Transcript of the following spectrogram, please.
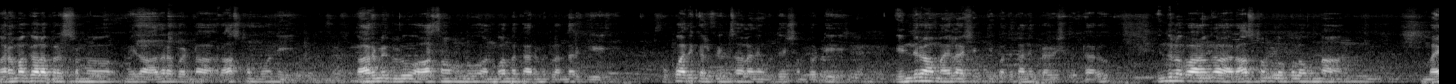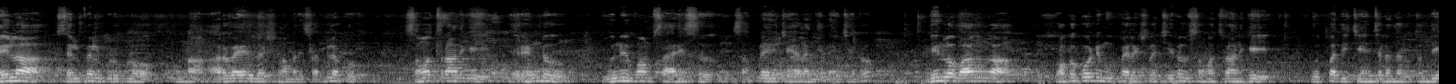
మరమగ్గాల పరిశ్రమ మీద ఆధారపడ్డ రాష్ట్రంలోని కార్మికులు ఆసాములు అనుబంధ కార్మికులందరికీ ఉపాధి కల్పించాలనే ఉద్దేశంతో ఇందిరా మహిళా శక్తి పథకాన్ని ప్రవేశపెట్టారు. ఇందులో భాగంగా రాష్ట్రం లోపల ఉన్న మహిళా సెల్ఫ్ హెల్ప్ గ్రూప్లో ఉన్న అరవై ఐదు లక్షల మంది సభ్యులకు సంవత్సరానికి రెండు యూనిఫామ్ శారీస్ సప్లై చేయాలని నిర్ణయించారు. దీనిలో భాగంగా ఒక కోటి ముప్పై లక్షల చీరలు సంవత్సరానికి ఉత్పత్తి చేయించడం జరుగుతుంది.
